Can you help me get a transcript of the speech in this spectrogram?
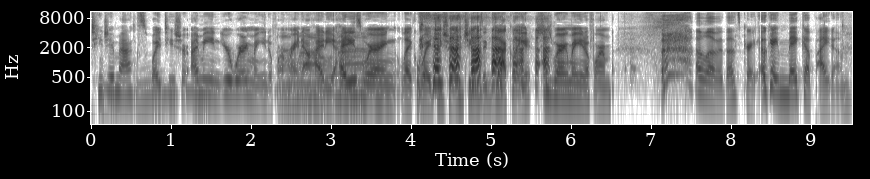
TJ Maxx white T-shirt. I mean, you're wearing my uniform right now, Heidi. Heidi's wearing like a white T-shirt and jeans. Exactly. She's wearing my uniform. I love it. That's great. Okay, makeup item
